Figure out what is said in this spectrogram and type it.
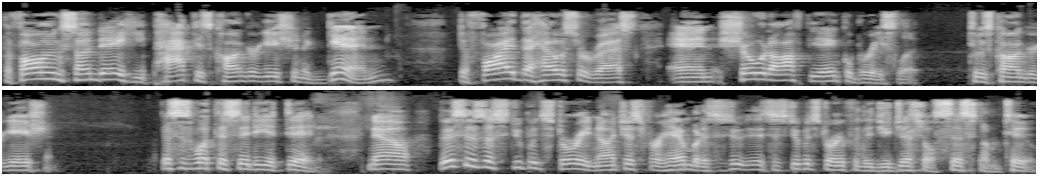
The following Sunday, he packed his congregation again, defied the house arrest, and showed off the ankle bracelet to his congregation. This is what this idiot did. Now, this is a stupid story, not just for him, but it's it's a stupid story for the judicial system too.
